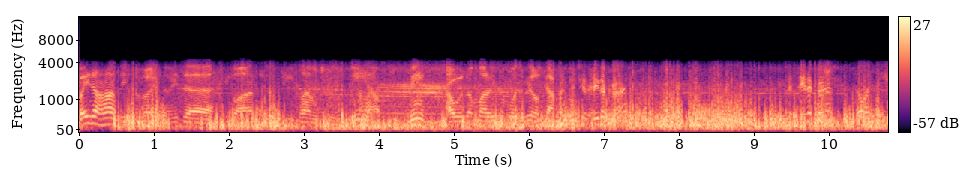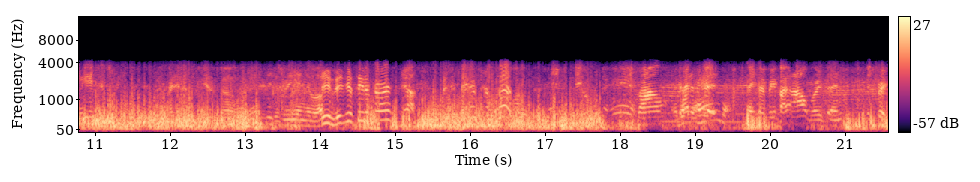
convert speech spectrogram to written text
But he's a hunt. He's a very, he's a, he go on to the climbing tree. Me, I, me, I was a mother before the real copper. Did you see the crash? Did you see the crash? No, I see you hit the tree. I didn't see it. You Uh, hit the tree and you're up. Did you see the crash? Yeah. Did you see it? What happened? Round and had a fit. They can be back outwards and the trick.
